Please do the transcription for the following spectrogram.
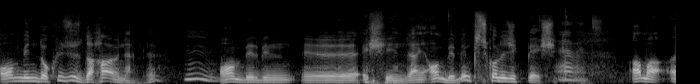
10.900 daha önemli. 11.000 e, eşiğinden. Yani 11.000 psikolojik bir eşik. Evet. Ama e,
